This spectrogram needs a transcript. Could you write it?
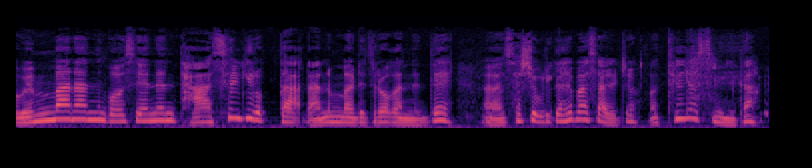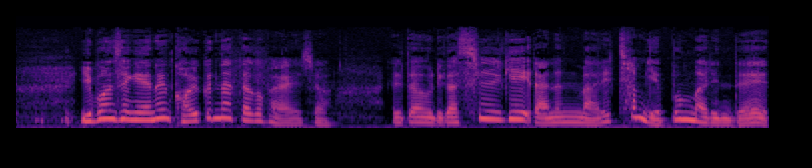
웬만한 것에는 다 슬기롭다라는 말이 들어갔는데 아, 사실 우리가 해봐서 알죠. 어, 틀렸습니다. 이번 생에는 거의 끝났다고 봐야죠. 일단 우리가 슬기라는 말이 참 예쁜 말인데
